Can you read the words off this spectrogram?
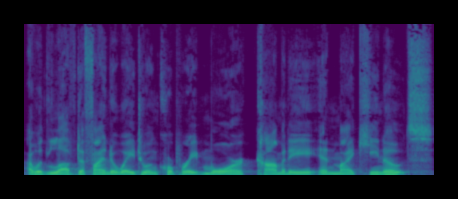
I would love to find a way to incorporate more comedy in my keynotes.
